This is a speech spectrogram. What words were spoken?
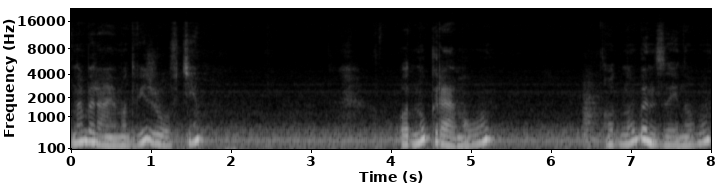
Набираємо дві жовті, одну кремову, одну бензинову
